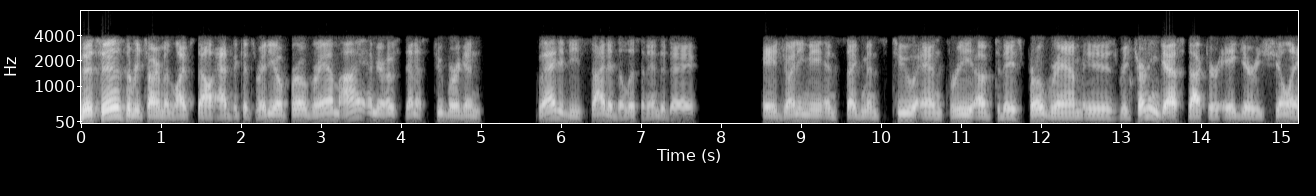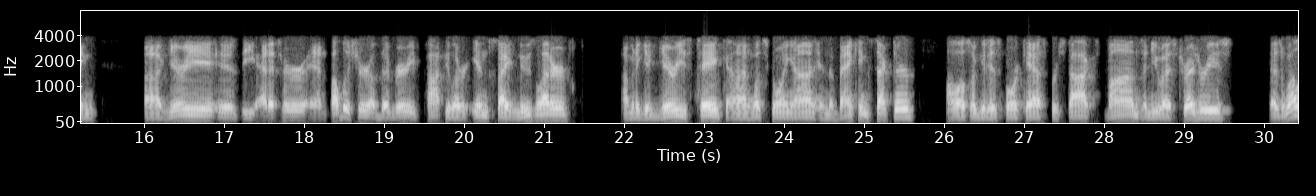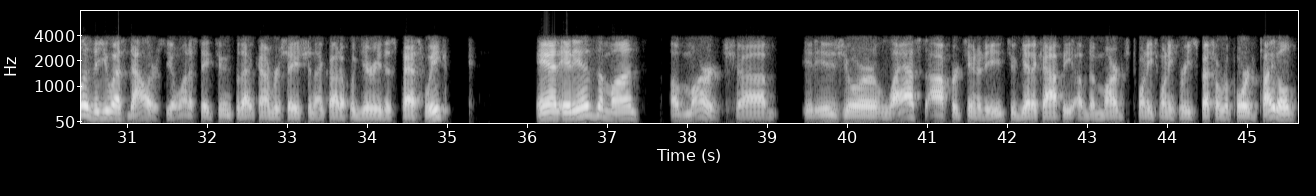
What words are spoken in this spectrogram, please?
This is the Retirement Lifestyle Advocates radio program. I am your host, Dennis Tubbergen. Glad you decided to listen in today. Hey, joining me in segments two and three of today's program is returning guest Dr. A. Gary Shilling. Uh, Gary is the editor and publisher of the very popular Insight newsletter. I'm going to get Gary's take on what's going on in the banking sector. I'll also get his forecast for stocks, bonds, and U.S. Treasuries as well as the US dollar. So you'll want to stay tuned for that conversation. I caught up with Gary this past week. And it is the month of March. Um, it is your last opportunity to get a copy of the March 2023 special report titled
